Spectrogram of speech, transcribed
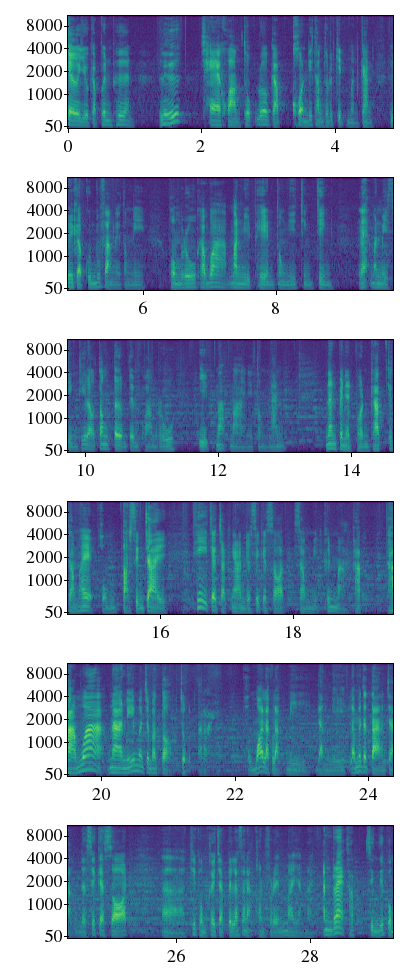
เจออยู่กับเพื่อนๆ หรือแชร์ความทุกข์ร่วมกับคนที่ทำธุรกิจเหมือนกัน หรือกับคุณผู้ฟังในตรงนี้ ผมรู้ครับว่ามันมีเพนตรงนี้จริง ๆ และมันมีสิ่งที่เราต้องเติมเต็มความรู้อีกมากมายในตรงนั้น นั่นเป็นเหตุผลครับที่ทำให้ผมตัดสินใจที่จะจัดงาน The Secret Sauce Summit ขึ้นมาครับ ถามว่างานนี้มันจะมาตอบโจทย์อะไร ผมว่าหลักๆมีดังนี้ แล้วมันจะต่างจาก The Secret Sauce ที่ผมเคยจัดเป็นลักษณะ conference มาอย่างไร อันแรกครับ สิ่งที่ผม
